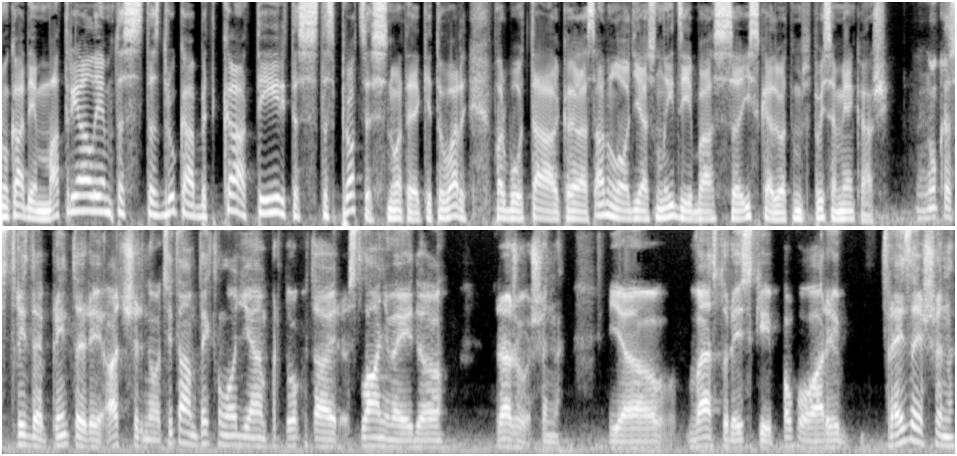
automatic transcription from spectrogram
no kādiem materiāliem tas, tas drukā, bet kā tīri tas, tas process notiek, ja tu vari varbūt tā kādās analoģijās un līdzībās izskaidrot mums pavisam vienkārši. Nu, kas 3D printeri atšķir no citām tehnoloģijām par to, ka tā ir slāņa veida ražošana. Ja vēsturiski populāri Freizēšana,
